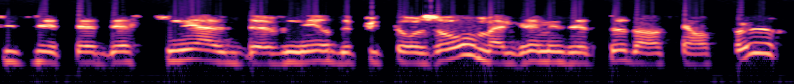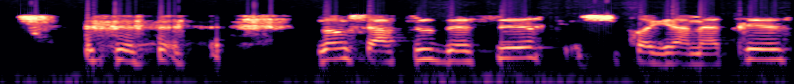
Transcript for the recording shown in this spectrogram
si j'étais destinée à le devenir depuis toujours, malgré mes études en sciences pures. Donc, je suis artiste de cirque, je suis programmatrice,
